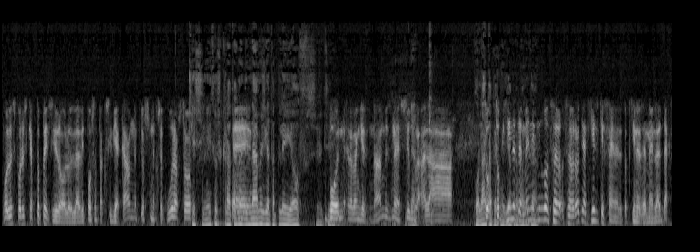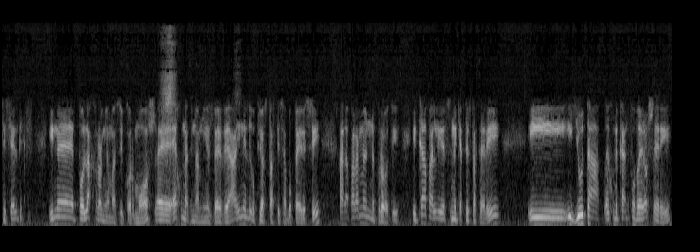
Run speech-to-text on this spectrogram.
πολλές φορές και αυτό παίζει ρόλο. Δηλαδή πόσα ταξίδια κάνουν, ποιος είναι ξεκούραστος. Και συνήθως κρατάνε Ε, δυνάμεις για τα playoffs. Έτσι. Μπορεί να κρατάνε και δυνάμεις, ναι, σίγουρα, αλλά Πολλά το, τα το ποιοι παιχνίδια είναι πραγματικά. δεμένοι λίγο θεω- θεωρώ ότι αρχίζει και φαίνεται το ποιοι είναι δεμένοι. Δηλαδή, εντάξει, οι Celtics είναι πολλά χρόνια μαζί κορμός. Ε, έχουν αδυναμίες βέβαια. Είναι λίγο πιο ασταθείς από πέρυσι. Αλλά παραμένουν πρώτοι. Οι Cavaliers είναι και αυτοί σταθεροί. Οι, οι Utah έχουν κάνει φοβερό σερί.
